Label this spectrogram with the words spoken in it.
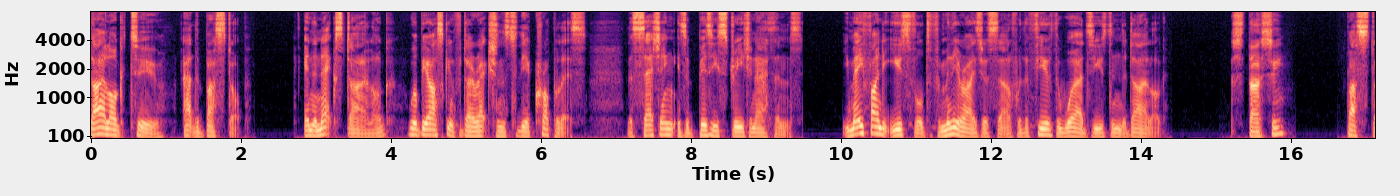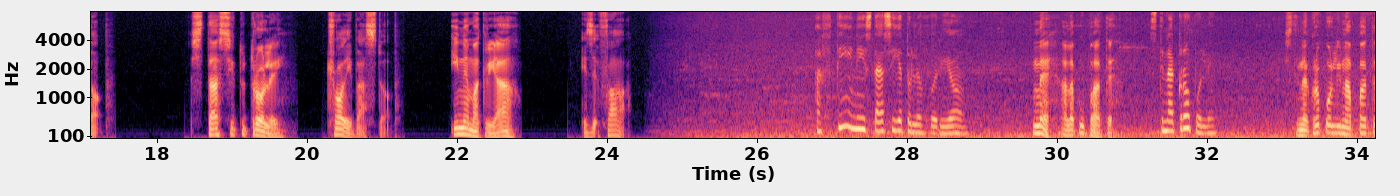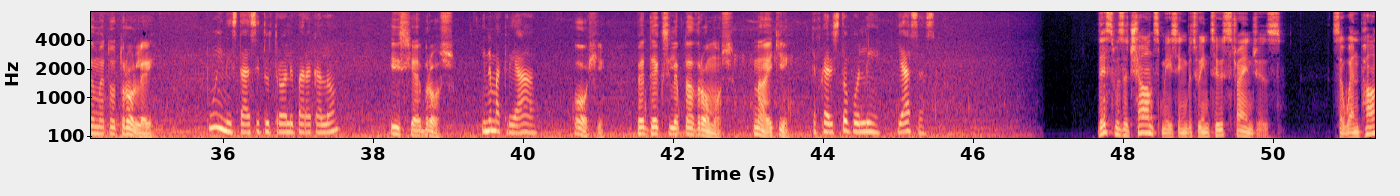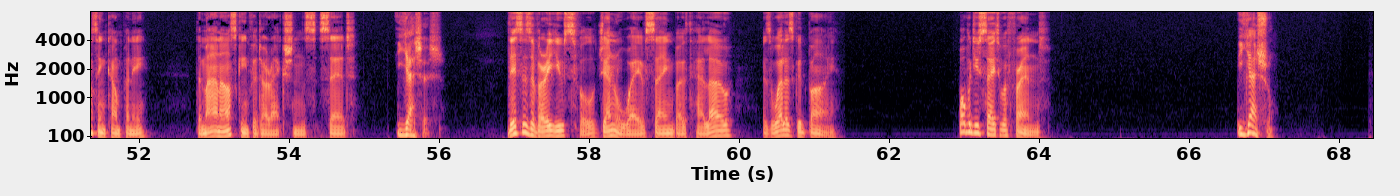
Dialogue 2 at the bus stop. In the next dialogue, we'll be asking for directions to the Acropolis. The setting is a busy street in Athens. You may find it useful to familiarize yourself with a few of the words used in the dialogue. Στάση. Bus stop, Στάση του τρόλεϊ. trolley bus stop. Είναι μακριά. Is it far? Αυτή είναι η στάση για το λεωφορείο. Ναι, αλλά πού πάτε; Στην Ακρόπολη. Στην Ακρόπολη να πάτε με το τρόλεϊ. Πού είναι η στάση του τρόλι παρακαλώ; Ίσια εμπρός. Είναι μακριά; Όχι. 5-6 λεπτά δρόμος. Να, εκεί. Ευχαριστώ πολύ. Γεια σας. This was a chance meeting between two strangers. So when parting company, the man asking for directions said, Γεια σας. This is a very useful general way of saying both hello as well as goodbye. What would you say to a friend? Γεια σου.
